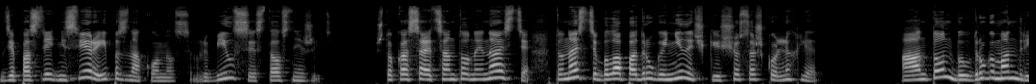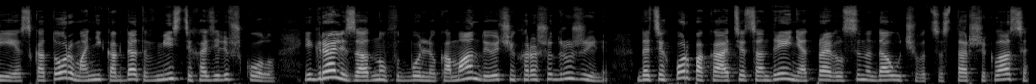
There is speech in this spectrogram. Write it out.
где последний с Верой и познакомился, влюбился и стал с ней жить. Что касается Антона и Насти, то Настя была подругой Ниночки еще со школьных лет. А Антон был другом Андрея, с которым они когда-то вместе ходили в школу, играли за одну футбольную команду и очень хорошо дружили, до тех пор, пока отец Андрея не отправил сына доучиваться старшей классы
